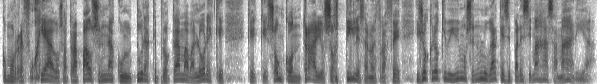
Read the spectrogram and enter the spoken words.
como refugiados, atrapados en una cultura que proclama valores que, que, son contrarios, hostiles a nuestra fe. Y yo creo que vivimos en un lugar que se parece más a Samaria.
